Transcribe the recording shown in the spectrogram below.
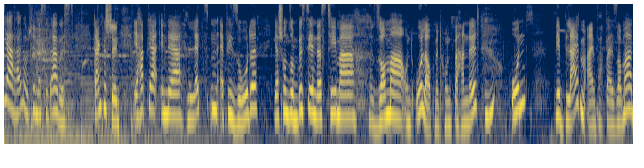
Ja, hallo, schön, dass du da bist. Dankeschön. Ihr habt ja in der letzten Episode ja schon so ein bisschen das Thema Sommer und Urlaub mit Hund behandelt. Mhm. Und wir bleiben einfach bei Sommer.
